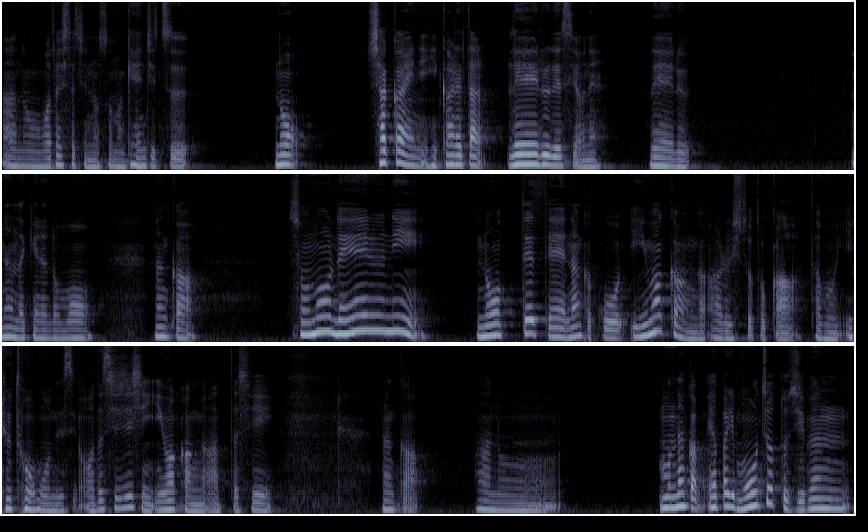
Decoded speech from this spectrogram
あの、私たちのその現実の社会に引かれたレールですよね。レール。なんだけれども、なんか、そのレールに乗ってて、なんかこう、違和感がある人とか、多分いると思うんですよ。私自身違和感があったし、なんか、あのー、もうなんか、やっぱりもうちょっと自分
